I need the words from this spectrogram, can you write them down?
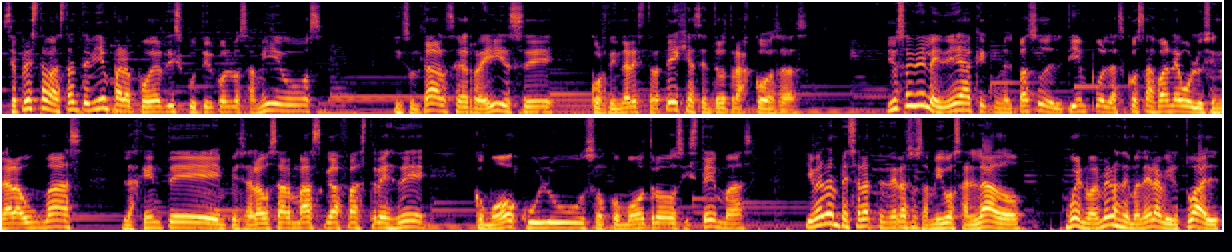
se presta bastante bien para poder discutir con los amigos, insultarse, reírse, coordinar estrategias, entre otras cosas. Yo soy de la idea que con el paso del tiempo las cosas van a evolucionar aún más la gente empezará a usar más gafas 3D como Oculus o como otros sistemas y van a empezar a tener a sus amigos al lado, bueno, al menos de manera virtual,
